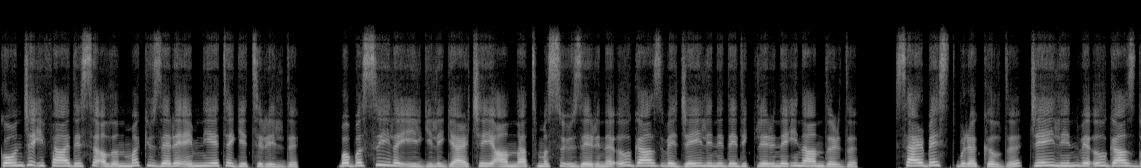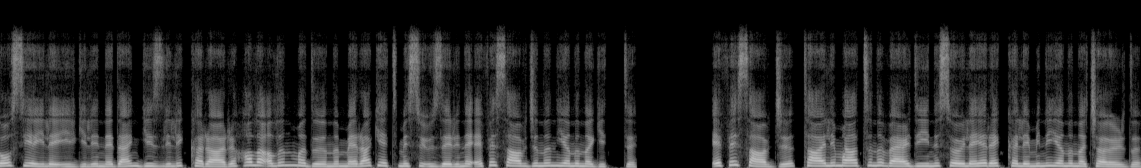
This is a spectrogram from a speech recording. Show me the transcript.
Gonca ifadesi alınmak üzere emniyete getirildi. Babasıyla ilgili gerçeği anlatması üzerine Ilgaz ve Ceylin'i dediklerine inandırdı. Serbest bırakıldı. Ceylin ve Ilgaz dosya ile ilgili neden gizlilik kararı hala alınmadığını merak etmesi üzerine Efe Savcı'nın yanına gitti. Efe Savcı, talimatını verdiğini söyleyerek kalemini yanına çağırdı.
